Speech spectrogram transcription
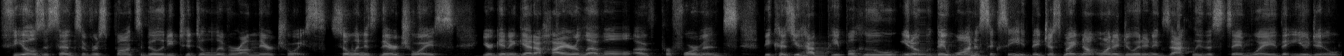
feels a sense of responsibility to deliver on their choice. So when it's their choice you're going to get a higher level of performance because you have people who you know they want to succeed. They just might not want to do it in exactly the same way that you do.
